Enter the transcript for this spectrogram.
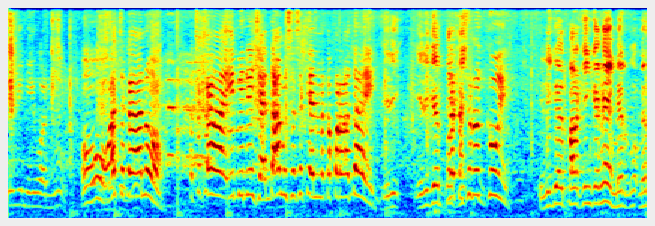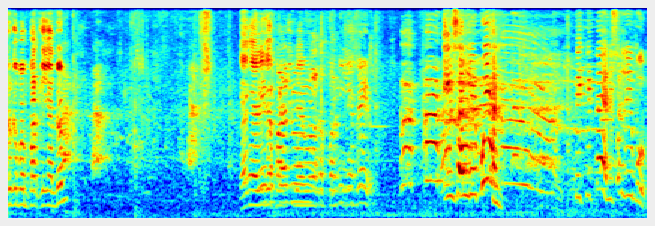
yung iniwan mo. oo, at saka ano, at saka ebidensya, ang dami sasakyan na nakaparada eh. Ili- illegal parking. Nakasunod ko eh. Illegal parking ka nga eh. Meron, meron ka bang parkingan doon? Kaya nga illegal parking wala kang parkingan. sa'yo. Isang libo yan. Ticket na yan, isang libo.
